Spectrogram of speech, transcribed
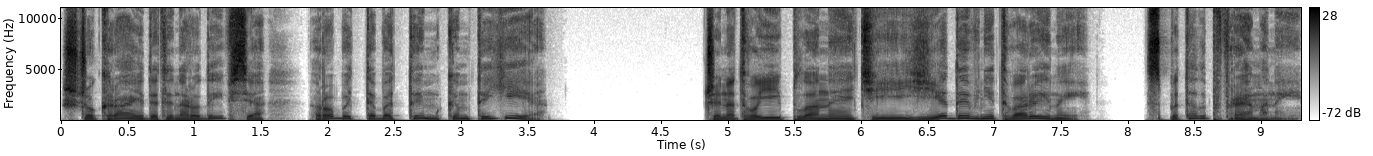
що край, де ти народився, робить тебе тим, ким ти є. Чи на твоїй планеті є дивні тварини? спитали б фремени.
